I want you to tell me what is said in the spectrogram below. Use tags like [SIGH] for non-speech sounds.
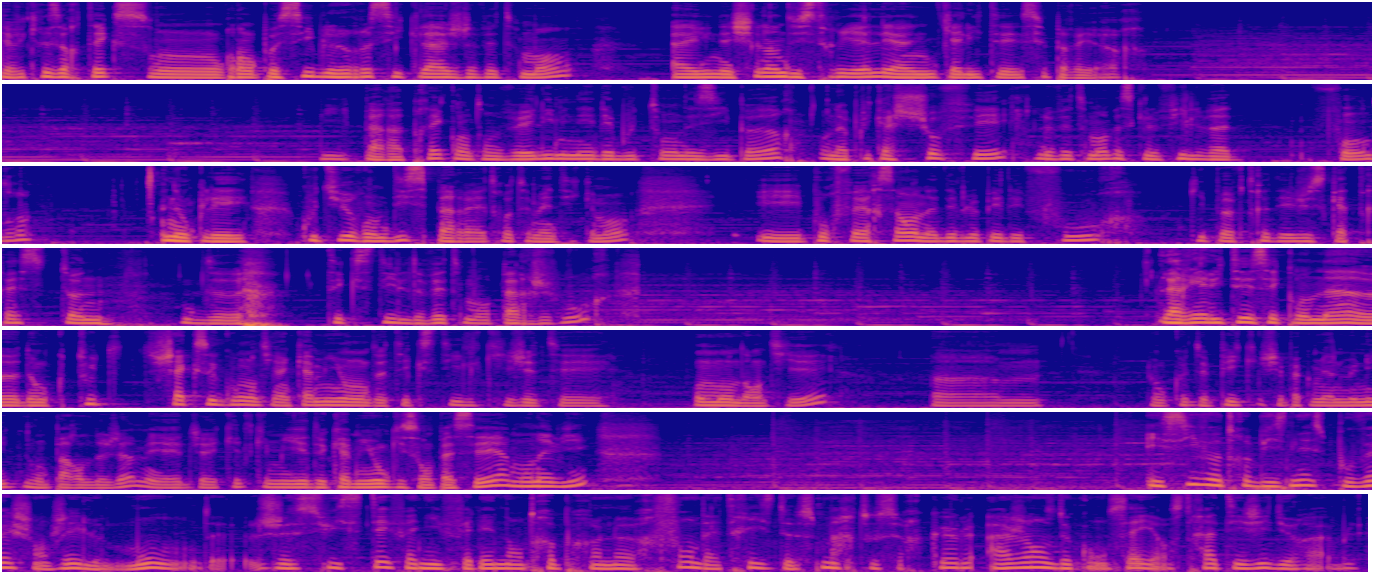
Et avec Resortex, on rend possible le recyclage de vêtements à une échelle industrielle et à une qualité supérieure. Puis par après, quand on veut éliminer les boutons des zippers, on n'a plus qu'à chauffer le vêtement parce que le fil va fondre. Donc les coutures vont disparaître automatiquement. Et pour faire ça, on a développé des fours qui peuvent traiter jusqu'à 13 tonnes de [LAUGHS] textiles, de vêtements par jour. La réalité, c'est qu'on a euh, donc chaque seconde, il y a un camion de textiles qui jeté au monde entier. Euh, donc depuis, je ne sais pas combien de minutes on parle déjà, mais il y a déjà quelques milliers de camions qui sont passés, à mon avis. Et si votre business pouvait changer le monde? Je suis Stéphanie Fellen, entrepreneur, fondatrice de Smart to Circle, agence de conseil en stratégie durable.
